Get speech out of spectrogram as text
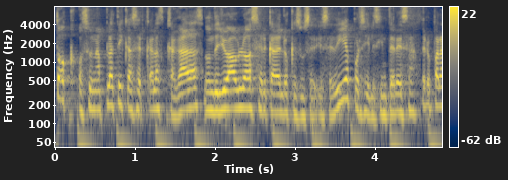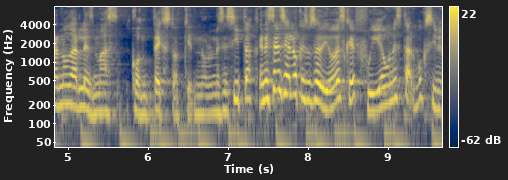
Talk, o sea, una plática acerca de las cagadas, donde yo hablo acerca de lo que sucedió ese día, por si les interesa, pero para no darles más contexto a quien no lo necesita. En esencia, lo que sucedió es que fui a un Starbucks y me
